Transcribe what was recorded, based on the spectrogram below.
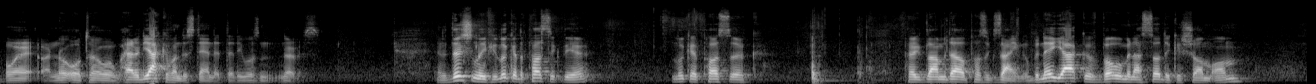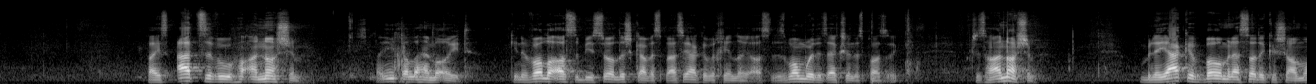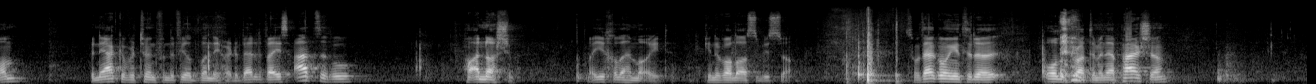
Or, or, no- or, or how did Yaakov understand it, that he wasn't nervous? And additionally, if you look at the pasuk there, look at pasuk Perek Lamadal pasuk Zayin. Ubnei Yaakov ba'u min om. Ha'anoshim. Asa Yaakov. There's one word that's actually in this pasuk, which is ha'anoshim. Ubnei Yaakov ba'u min asadik kisham om. Bnei Yaakov returned from the field when they heard about it. Ha'anoshim. Asa. So without going into the all the pratim in that parsha,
